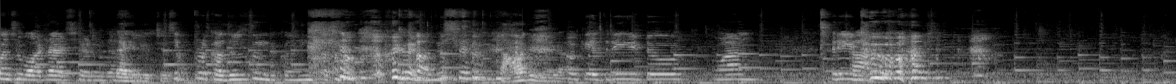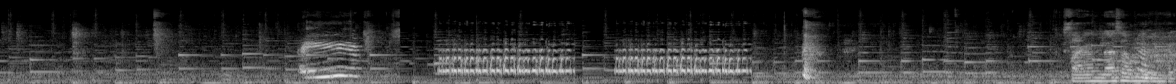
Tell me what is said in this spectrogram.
కొంచెం వాటర్ యాడ్ చేయడం జరిగింది. ఇప్పుడు కదులుతుంది కొంచెం. Okay three two one three two one సగం గ్లాస్ అవ్వలేదు ఇంకా.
